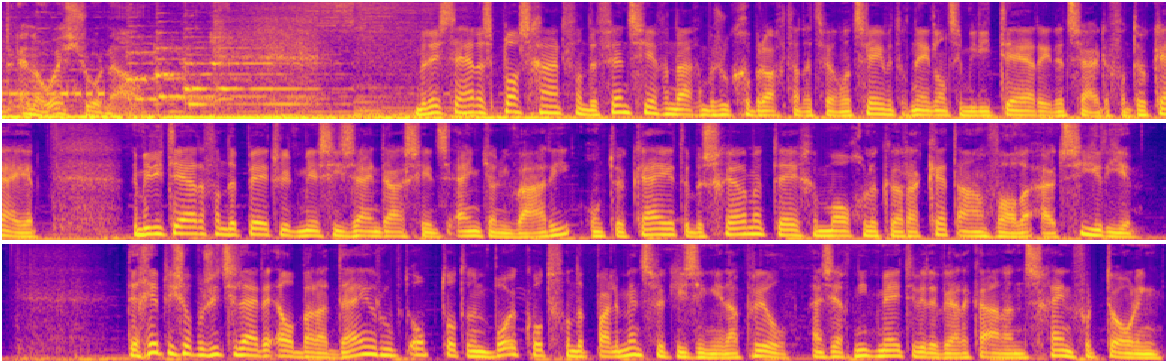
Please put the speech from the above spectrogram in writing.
het NOS Journaal. Minister Hennis Plasgaard van Defensie heeft vandaag een bezoek gebracht... aan de 270 Nederlandse militairen in het zuiden van Turkije. De militairen van de Patriot-missie zijn daar sinds eind januari... om Turkije te beschermen tegen mogelijke raketaanvallen uit Syrië. De Egyptische oppositieleider El Baradei roept op tot een boycott van de parlementsverkiezingen in april. Hij zegt niet mee te willen werken aan een schijnvertoning.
